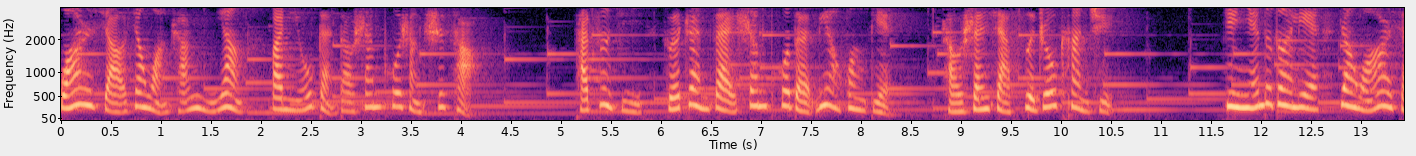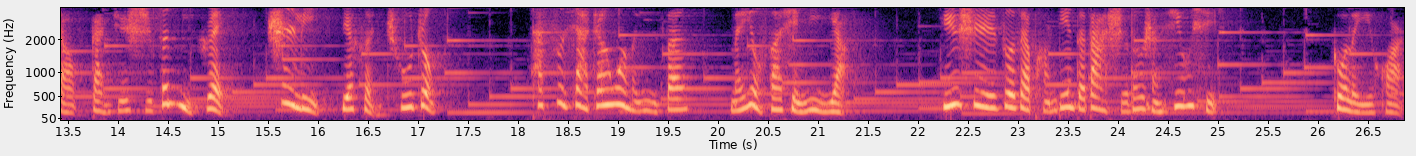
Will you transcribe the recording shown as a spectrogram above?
王二小像往常一样把牛赶到山坡上吃草，他自己则站在山坡的瞭望点，朝山下四周看去。几年的锻炼让王二小感觉十分敏锐，视力也很出众。他四下张望了一番，没有发现异样。于是坐在旁边的大石头上休息。过了一会儿，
